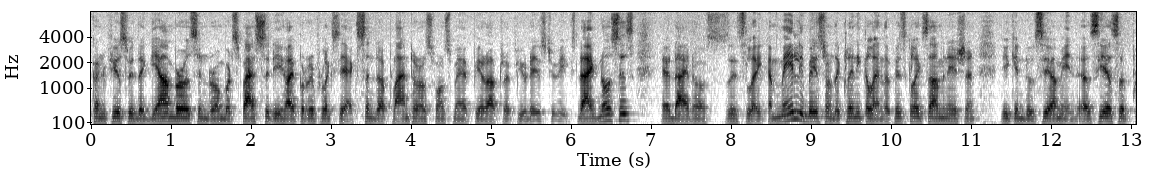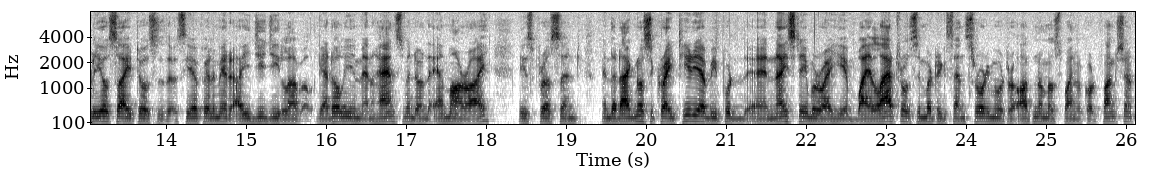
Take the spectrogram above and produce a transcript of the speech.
confused with the Guillain-Barré syndrome, but spasticity, hyperreflexia, extended plantar response may appear after a few days to weeks. Diagnosis, a diagnosis like uh, mainly based on the clinical and the physical examination. You can do, see, I mean, uh, CSF pleocytosis, the CF IgG level, gadolinium enhancement on the MRI, is present. In the diagnostic criteria, we put a nice table right here, bilateral symmetric sensoromotor autonomous spinal cord function,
